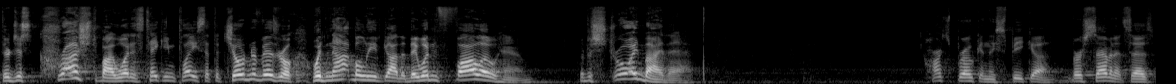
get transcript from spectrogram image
they're just crushed by what is taking place. That the children of Israel would not believe God, that they wouldn't follow Him. They're destroyed by that. Hearts broken, they speak up. Verse 7 it says,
